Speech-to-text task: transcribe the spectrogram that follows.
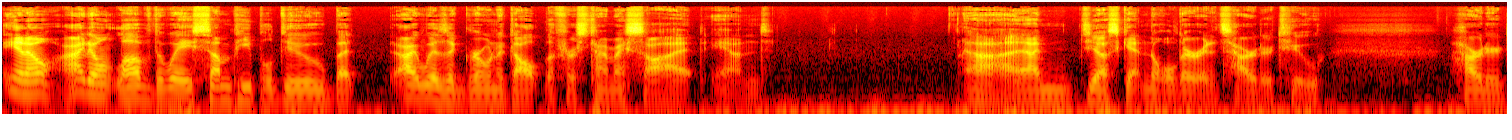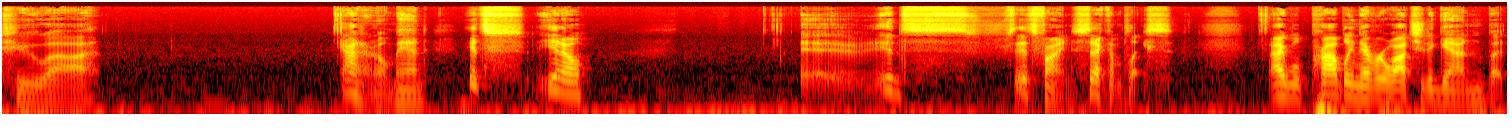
you know, I don't love the way some people do, but I was a grown adult the first time I saw it, and uh, I'm just getting older, and it's harder to harder to uh, I don't know, man. It's you know, it's it's fine. Second place. I will probably never watch it again, but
